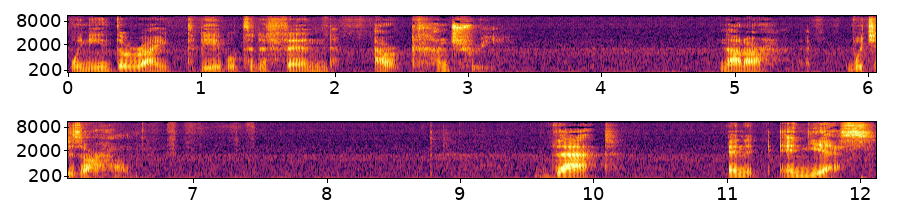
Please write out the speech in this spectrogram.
We need the right to be able to defend our country, not our, which is our home that and and yes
